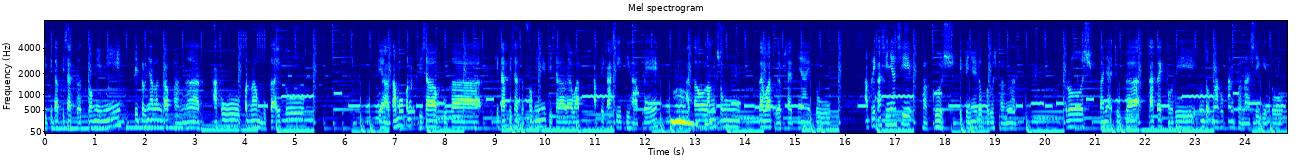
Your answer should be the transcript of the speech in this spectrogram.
di kitabisa.com ini fiturnya lengkap banget. Aku pernah buka itu ya kamu bisa buka kitabisa.com ini bisa lewat aplikasi di HP hmm. atau langsung lewat websitenya itu aplikasinya sih bagus idenya itu bagus banget terus banyak juga kategori untuk melakukan donasi gitu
